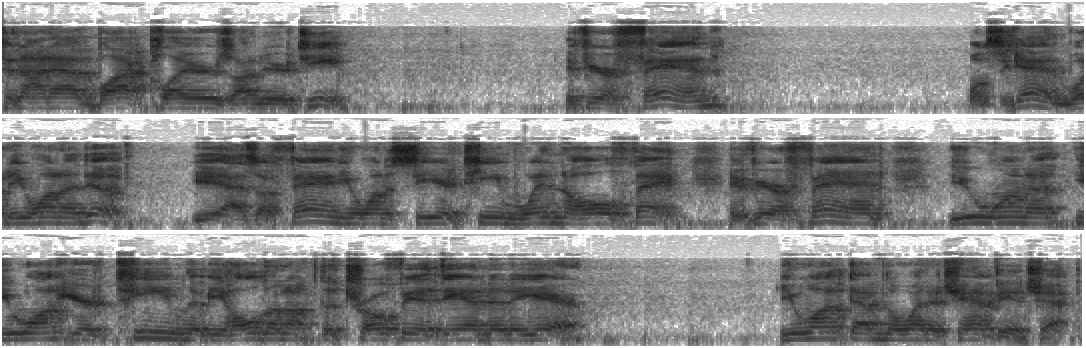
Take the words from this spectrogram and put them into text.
to not have black players on your team. If you're a fan, once again, what do you want to do? You, as a fan, you want to see your team win the whole thing. If you're a fan, you want to you want your team to be holding up the trophy at the end of the year. You want them to win a championship.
